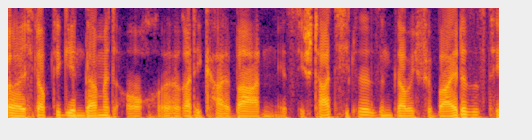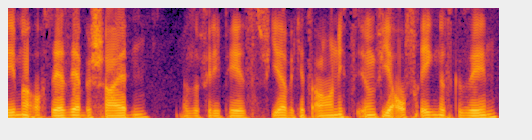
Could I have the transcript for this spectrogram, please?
äh, ich glaube, die gehen damit auch äh, radikal baden. Jetzt die Starttitel sind, glaube ich, für beide Systeme auch sehr, sehr bescheiden. Also für die PS4 habe ich jetzt auch noch nichts irgendwie Aufregendes gesehen,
